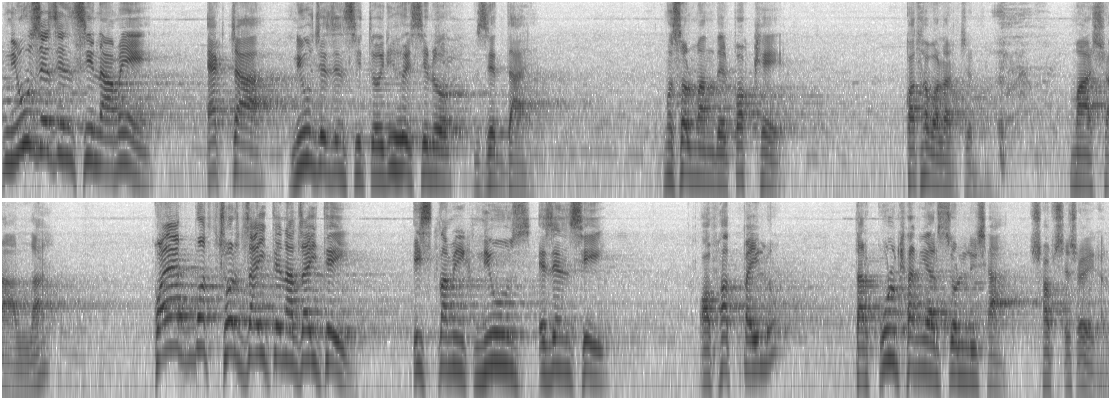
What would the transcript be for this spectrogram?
নিউজ এজেন্সি নামে একটা নিউজ এজেন্সি তৈরি হয়েছিল জেদ্দায়। মুসলমানদের পক্ষে কথা বলার জন্য। মাশা আল্লাহ কয়েক বছর যাইতে না যাইতেই ইসলামিক নিউজ এজেন্সি অফাত পাইল। তার কুলখানি আর চল্লিশা সব শেষ হয়ে গেল।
